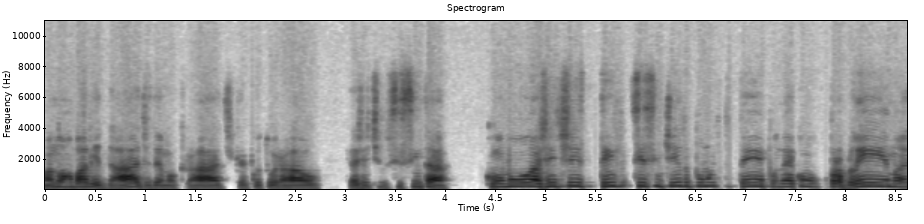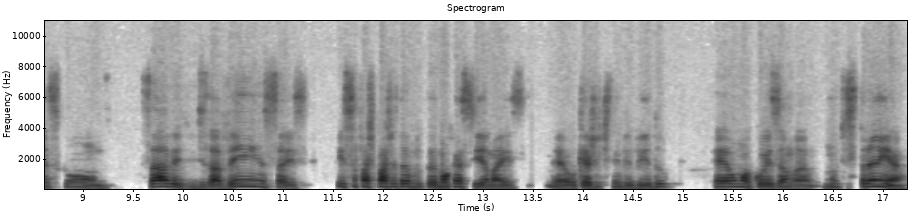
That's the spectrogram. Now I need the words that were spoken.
uma normalidade democrática, cultural, que a gente se sinta como a gente tem se sentido por muito tempo, né, com problemas, com, sabe, desavenças. Isso faz parte da democracia, mas é o que a gente tem vivido é uma coisa muito estranha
